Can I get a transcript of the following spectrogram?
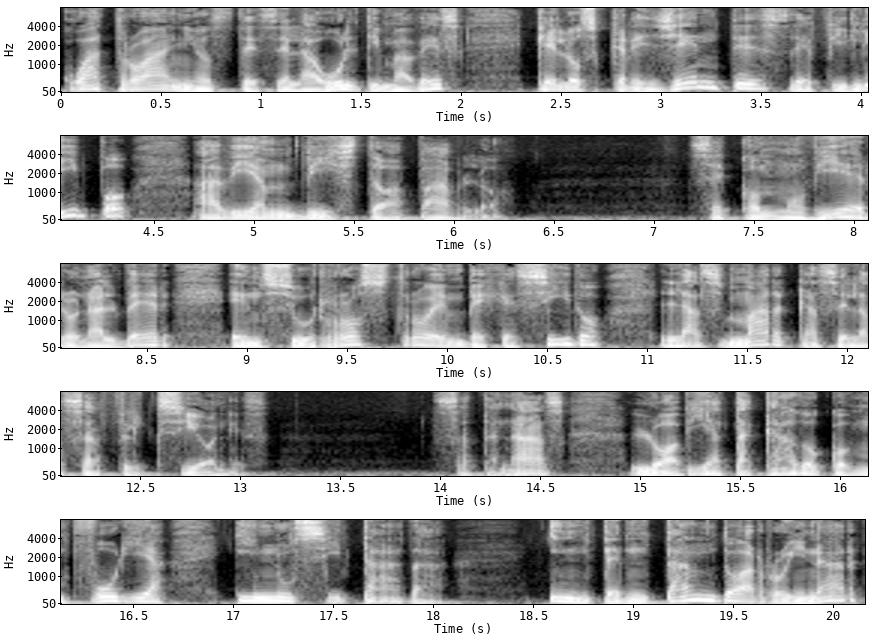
cuatro años desde la última vez que los creyentes de Filipo habían visto a Pablo. Se conmovieron al ver en su rostro envejecido las marcas de las aflicciones. Satanás lo había atacado con furia inusitada, intentando arruinar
